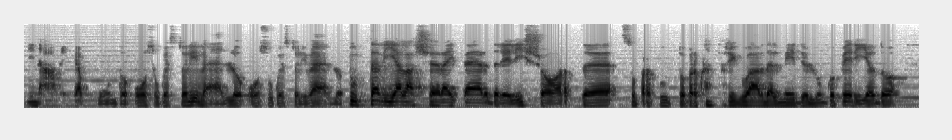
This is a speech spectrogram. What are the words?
dinamiche appunto o su questo livello o su questo livello. Tuttavia lascerei perdere gli short soprattutto per quanto riguarda il medio e lungo periodo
